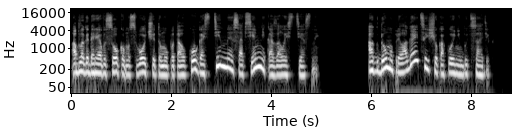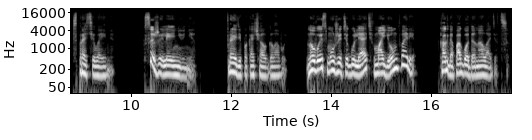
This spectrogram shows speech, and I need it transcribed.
а благодаря высокому сводчатому потолку гостиная совсем не казалась тесной. «А к дому прилагается еще какой-нибудь садик?» — спросила Эми. «К сожалению, нет», — Фредди покачал головой. «Но вы сможете гулять в моем дворе, когда погода наладится».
